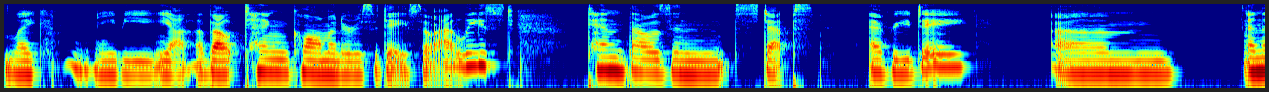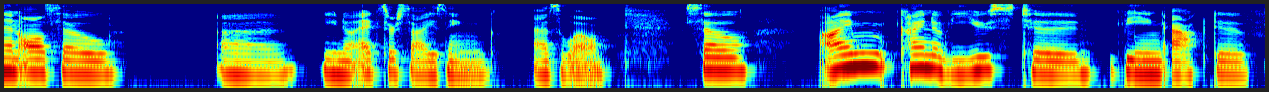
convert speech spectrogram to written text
like maybe, yeah, about 10 kilometers a day. So, at least 10,000 steps every day. Um, and then also, uh, you know, exercising as well. So I'm kind of used to being active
